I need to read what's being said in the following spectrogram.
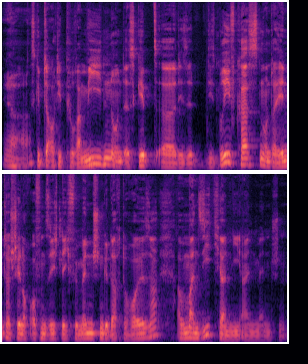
Ja. Es gibt ja auch die Pyramiden und es gibt äh, diese, diesen Briefkasten und dahinter stehen auch offensichtlich für Menschen gedachte Häuser, aber man sieht ja nie einen Menschen,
